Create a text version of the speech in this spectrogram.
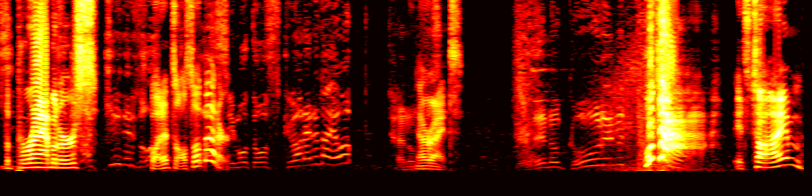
the parameters, but it's also better. All right. It's time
